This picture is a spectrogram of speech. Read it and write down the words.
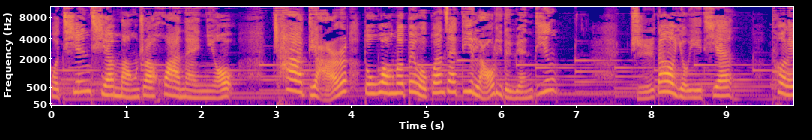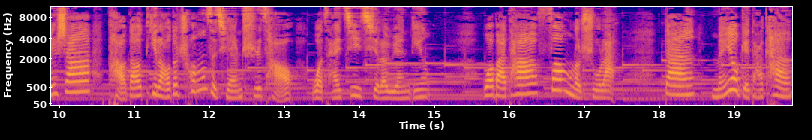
我天天忙着画奶牛，差点儿都忘了被我关在地牢里的园丁。直到有一天，特蕾莎跑到地牢的窗子前吃草，我才记起了园丁。我把它放了出来，但没有给他看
